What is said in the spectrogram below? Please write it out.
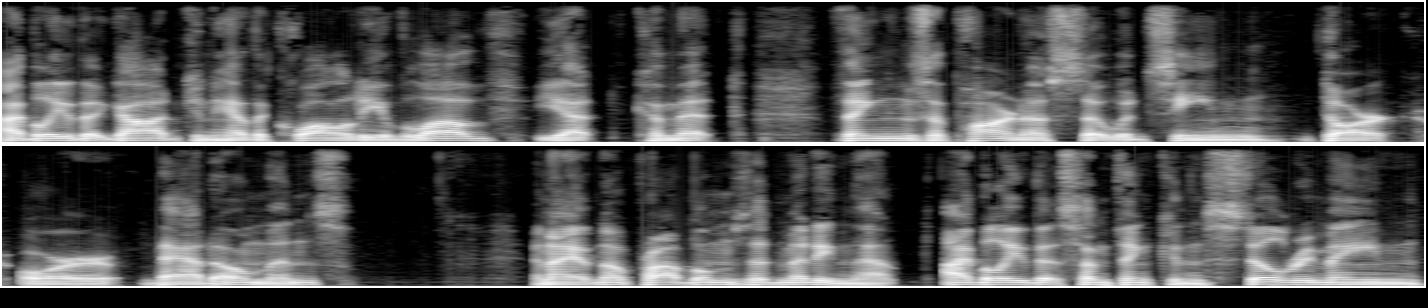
I believe that God can have the quality of love, yet commit things upon us that would seem dark or bad omens. And I have no problems admitting that. I believe that something can still remain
